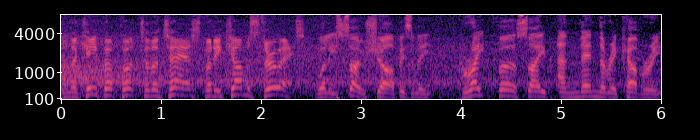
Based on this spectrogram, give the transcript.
And the keeper put to the test, but he comes through it. Well, he's so sharp, isn't he? Great first save and then the recovery.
